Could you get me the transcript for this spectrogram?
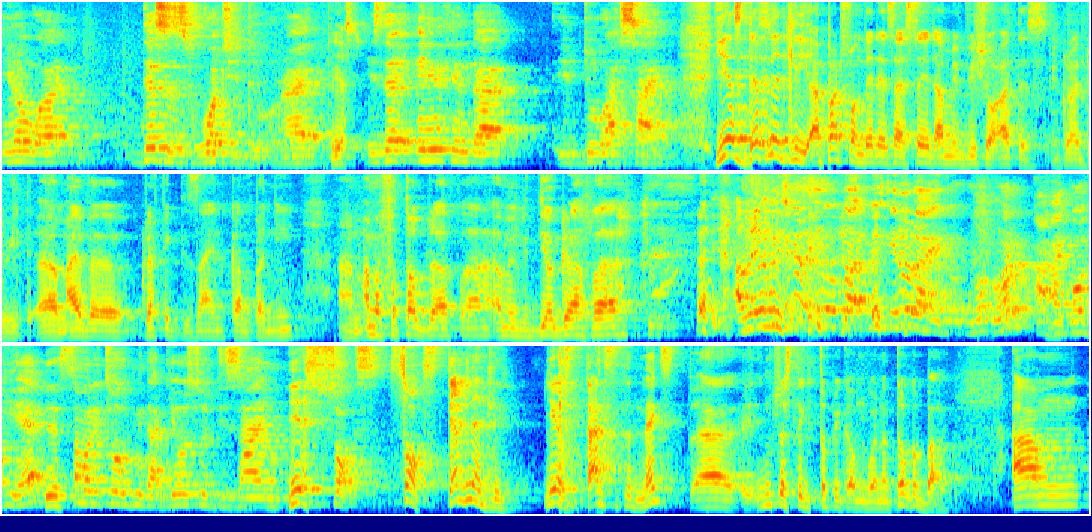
you know what? This is what you do, right? Yes. Is there anything that you do aside? Yes, definitely. Apart from that, as I said, I'm a visual artist graduate. Um, I have a graphic design company. Um, I'm a photographer. I'm a videographer. I'm You know, everything. you know, but, you know like when when I got here, Yes. somebody told me that you also design Yes. socks. Socks, definitely. Yes, that's the next uh, interesting topic I'm going to talk about. Um,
